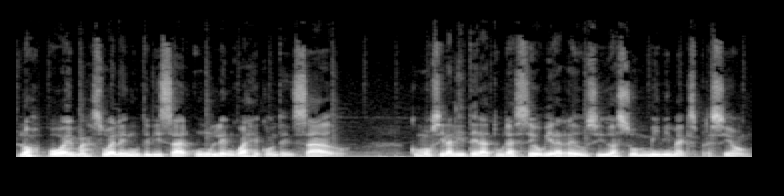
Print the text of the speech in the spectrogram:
los poemas suelen utilizar un lenguaje condensado, como si la literatura se hubiera reducido a su mínima expresión.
